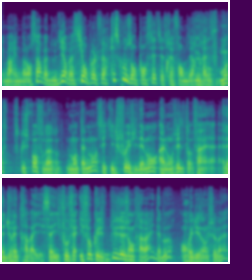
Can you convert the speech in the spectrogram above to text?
Et Marine Balançard va nous dire, bah, si on peut le faire. Qu'est-ce que vous en pensez de cette réforme des retraites Moi, ce que je pense fondamentalement, c'est qu'il faut évidemment allonger le temps, enfin, la durée de travail. Et ça, il faut, faire, il faut que plus de gens travaillent d'abord, en réduisant le chômage,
